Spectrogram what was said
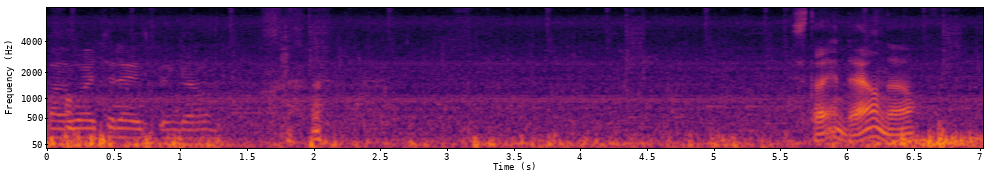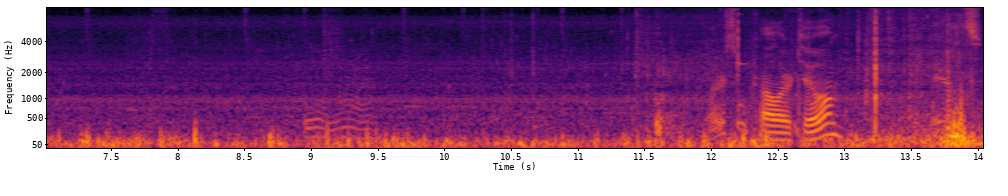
By the way, today's been going. Staying down though. Cool line. There's some color to them. Yeah, let's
